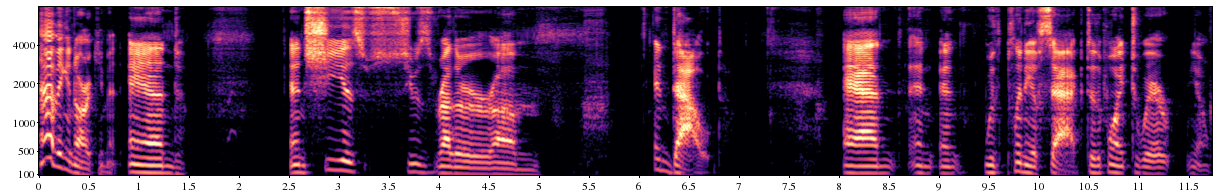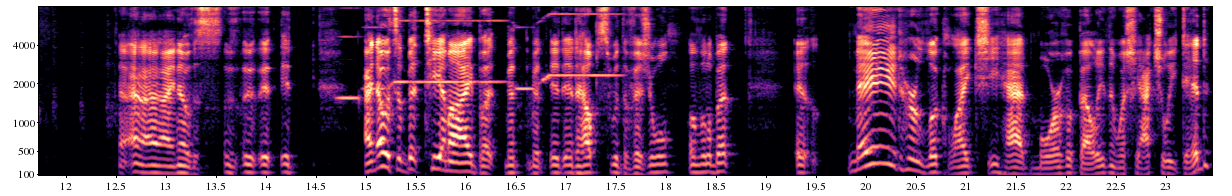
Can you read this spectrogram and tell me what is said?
having an argument and and she is she was rather um, endowed and and and with plenty of sag to the point to where you know and, I know this it, it, it I know it's a bit TMI, but but, but it, it helps with the visual a little bit. It made her look like she had more of a belly than what she actually did,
